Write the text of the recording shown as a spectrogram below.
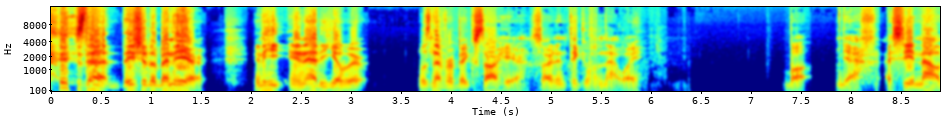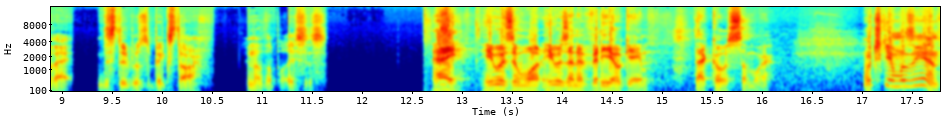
is that they should have been here, and he and Eddie Gilbert was never a big star here, so I didn't think of him that way. But yeah, I see it now that this dude was a big star in other places. Hey, he was in one. He was in a video game that goes somewhere. Which game was he in?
